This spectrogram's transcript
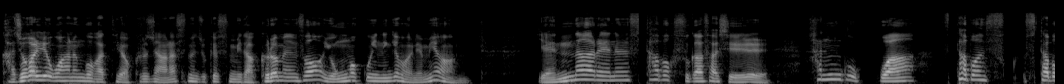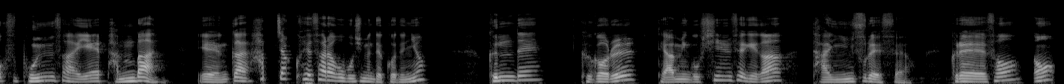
가져가려고 하는 것 같아요. 그러지 않았으면 좋겠습니다. 그러면서 욕먹고 있는 게 뭐냐면 옛날에는 스타벅스가 사실 한국과 스타벅스, 스타벅스 본사의 반반, 예, 그러니까 합작 회사라고 보시면 됐거든요. 근데 그거를 대한민국 신세계가 다 인수를 했어요. 그래서 어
